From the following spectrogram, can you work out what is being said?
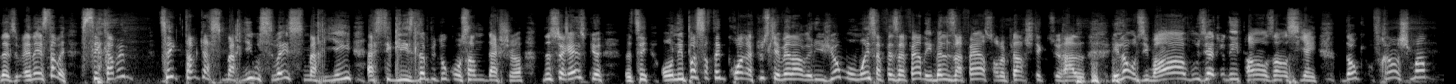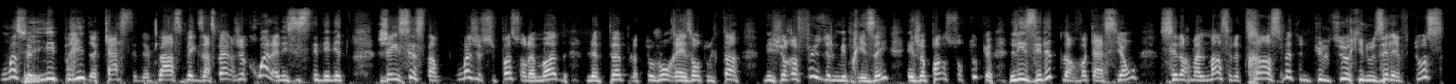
un instant, mais c'est quand même tu sais, tant qu'à se marier, aussi bien se marier à cette église-là plutôt qu'au centre d'achat. Ne serait-ce que, tu sais, on n'est pas certain de croire à tout ce qu'il y avait dans la religion, mais au moins ça faisait faire des belles affaires sur le plan architectural. et là, on dit, bah, vous êtes des temps anciens. Donc, franchement, moi, ce mépris de caste et de classe m'exaspère. Je crois à la nécessité d'élite. J'insiste. Moi, je suis pas sur le mode, le peuple a toujours raison tout le temps, mais je refuse de le mépriser et je pense surtout que les élites, leur vocation, c'est normalement, c'est de transmettre une culture qui nous élève tous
